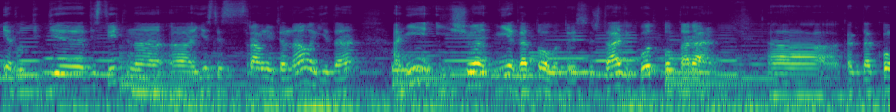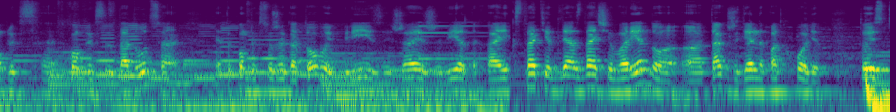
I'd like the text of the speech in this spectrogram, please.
Нет, вот действительно, э, если сравнивать аналоги, да, они еще не готовы. То есть ждать год-полтора. А, когда комплекс, комплексы сдадутся, это комплекс уже готовый, бери, заезжай, живи, отдыхай. Кстати, для сдачи в аренду а, также идеально подходит. То есть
